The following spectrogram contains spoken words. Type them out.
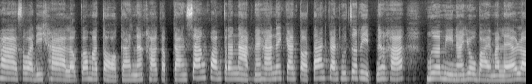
ค่ะสวัสดีค่ะแล้วก็มาต่อกันนะคะกับการสร้างความตระหนักนะคะในการต่อต้านการทุจริตนะคะ เมื่อมีนโยบายมาแล้วเรา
